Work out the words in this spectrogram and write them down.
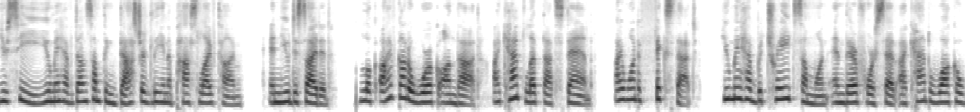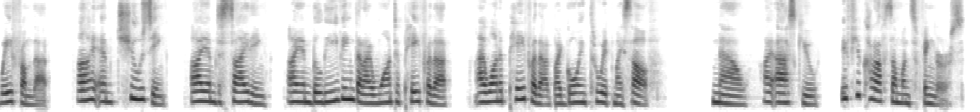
You see, you may have done something dastardly in a past lifetime, and you decided, look, I've got to work on that. I can't let that stand. I want to fix that. You may have betrayed someone and therefore said, I can't walk away from that. I am choosing. I am deciding. I am believing that I want to pay for that. I want to pay for that by going through it myself. Now, I ask you if you cut off someone's fingers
